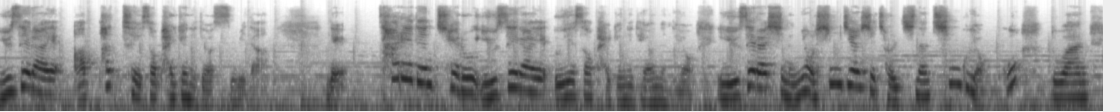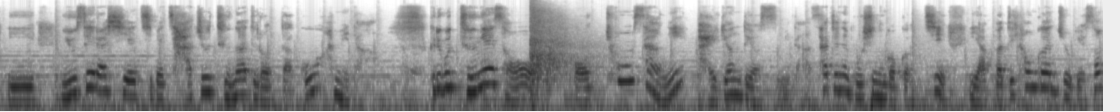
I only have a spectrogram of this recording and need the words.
유세라의 아파트에서 발견이 되었습니다. 네. 살해된 채로 유세라에 의해서 발견이 되었는데요. 이 유세라 씨는요, 심지연 씨의 절친한 친구였고, 또한 이 유세라 씨의 집에 자주 드나들었다고 합니다. 그리고 등에서 어, 총상이 발견되었습니다. 사진을 보시는 것과 같이 이 아파트 현관 쪽에서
